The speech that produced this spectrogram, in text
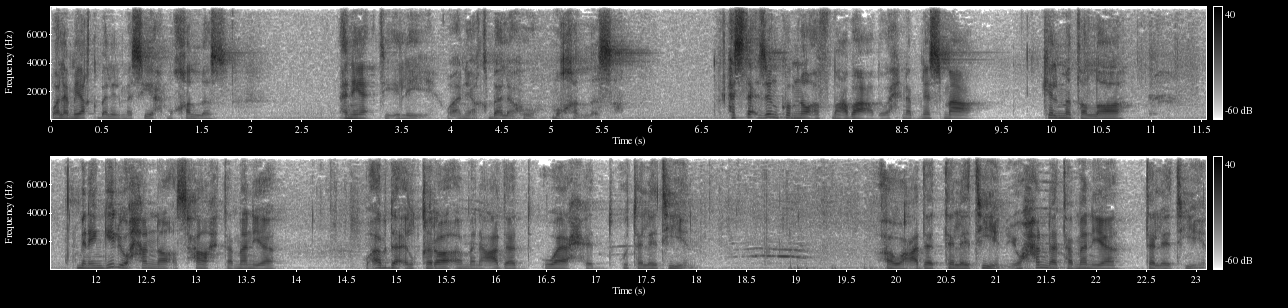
ولم يقبل المسيح مخلص أن يأتي إليه وأن يقبله مخلصا. هستأذنكم نقف مع بعض وإحنا بنسمع كلمة الله من إنجيل يوحنا أصحاح 8 وأبدأ القراءة من عدد 31 أو عدد 30 يوحنا 8 30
